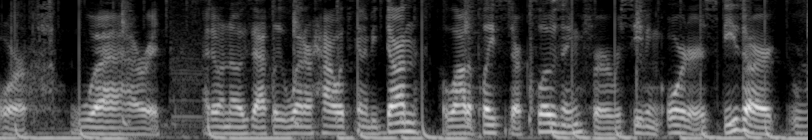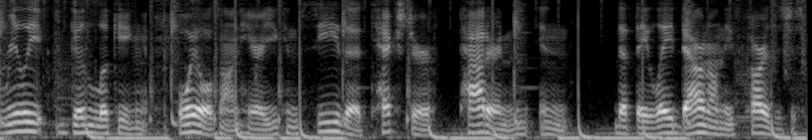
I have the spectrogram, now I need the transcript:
or where it. I don't know exactly when or how it's going to be done. A lot of places are closing for receiving orders. These are really good looking foils on here. You can see the texture pattern in that they laid down on these cards is just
